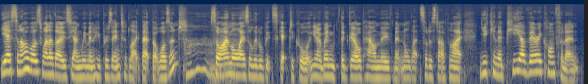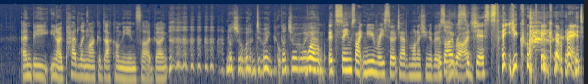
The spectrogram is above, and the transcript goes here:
Yes, and I was one of those young women who presented like that but wasn't. Ah. So I'm always a little bit skeptical. You know, when the girl power movement and all that sort of stuff, I'm like, you can appear very confident and be, you know, paddling like a duck on the inside, going, I'm not sure what I'm doing, not sure who I well, am. it seems like new research out of Monash University right? suggests that you could be correct.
